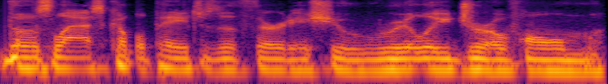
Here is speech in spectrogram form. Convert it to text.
those last couple pages of the third issue really drove home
